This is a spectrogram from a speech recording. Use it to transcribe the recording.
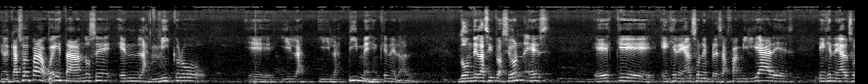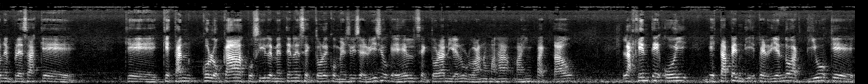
en el caso de Paraguay está dándose en las micro eh, y, las, y las pymes en general, donde la situación es, es que en general son empresas familiares, en general son empresas que, que, están colocadas posiblemente en el sector de comercio y servicio, que es el sector a nivel urbano más, más impactado. La gente hoy está perdiendo activos que,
